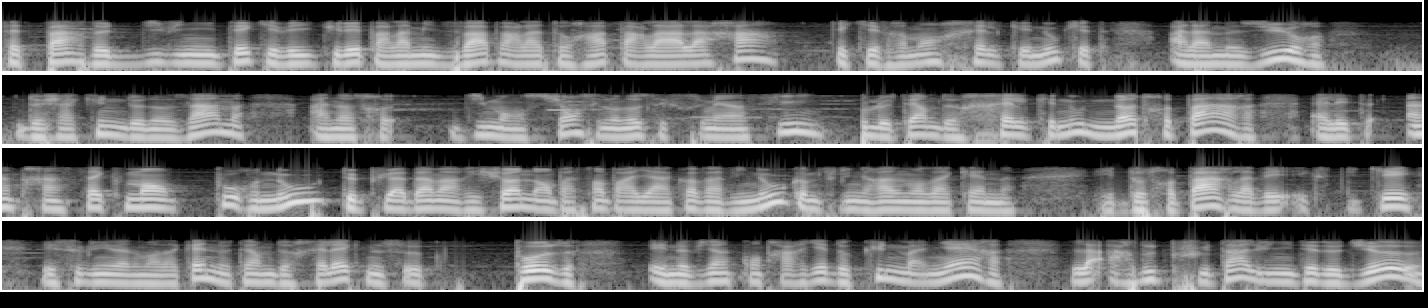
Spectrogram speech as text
cette part de divinité qui est véhiculée par la mitzvah, par la Torah, par la halacha et qui est vraiment Chelkenu, qui est à la mesure de chacune de nos âmes, à notre dimension, si l'on ose s'exprimer ainsi. Le terme de Chelkenu, notre part, elle est intrinsèquement pour nous, depuis Adam Arishon en passant par Yaakov Avinu, comme souligne Radmanzaken. Et d'autre part, l'avait expliqué et souligné Radmanzaken, le terme de Chelek ne se pose et ne vient contrarier d'aucune manière la Hardout Pshuta, l'unité de Dieu,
